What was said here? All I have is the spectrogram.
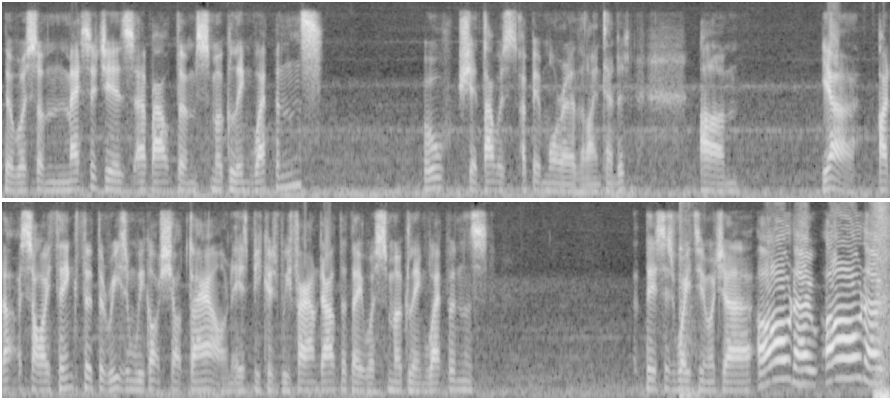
there were some messages about them smuggling weapons. Oh shit, that was a bit more rare than I intended. Um, yeah, I don't- so I think that the reason we got shot down is because we found out that they were smuggling weapons. This is way too much. air. oh no! Oh no!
